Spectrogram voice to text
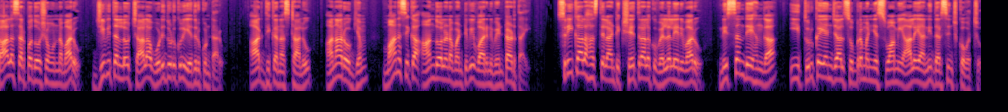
కాలసర్పదోషం ఉన్నవారు జీవితంలో చాలా ఒడిదుడుకులు ఎదుర్కొంటారు. ఆర్థిక నష్టాలు అనారోగ్యం మానసిక ఆందోళన వంటివి వారిని వెంటాడుతాయి. శ్రీకాళహస్తిలాంటి క్షేత్రాలకు వెళ్ళలేనివారు నిస్సందేహంగా ఈ తుర్కయంజాల్ సుబ్రహ్మణ్య స్వామి ఆలయాన్ని దర్శించుకోవచ్చు.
